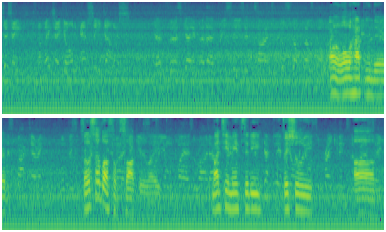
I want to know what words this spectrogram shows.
City, and they take on FC Dallas. First game of I don't know what there. Fact, won't be So let's talk about some soccer, like, My team, there. City, officially team.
